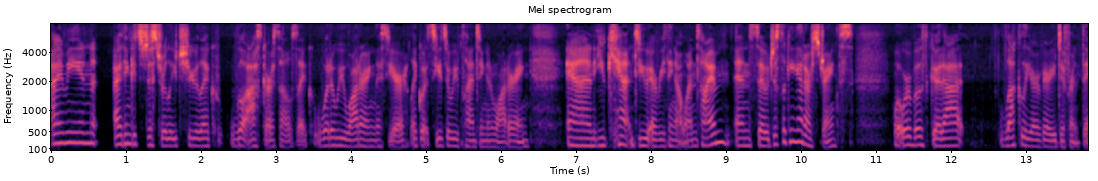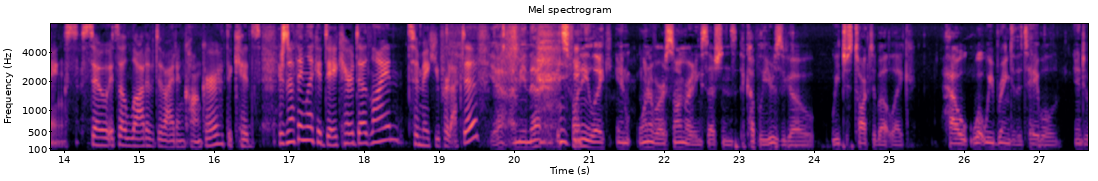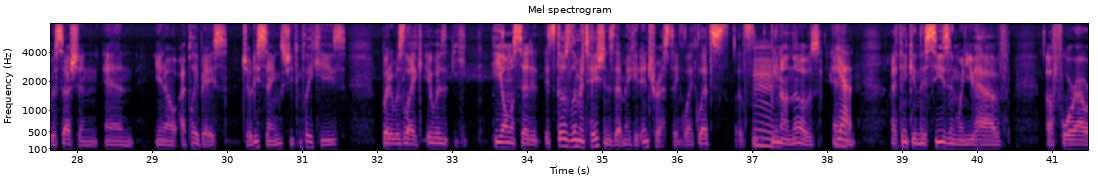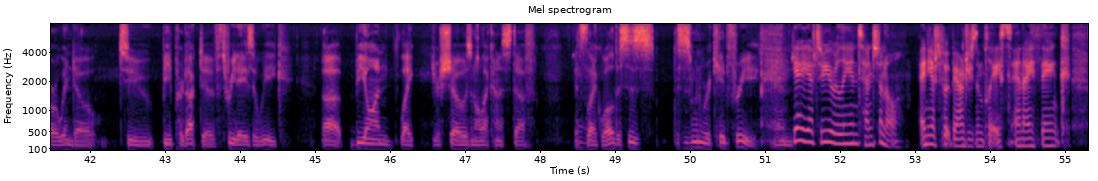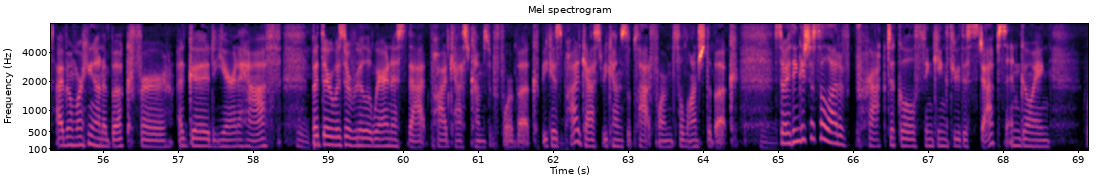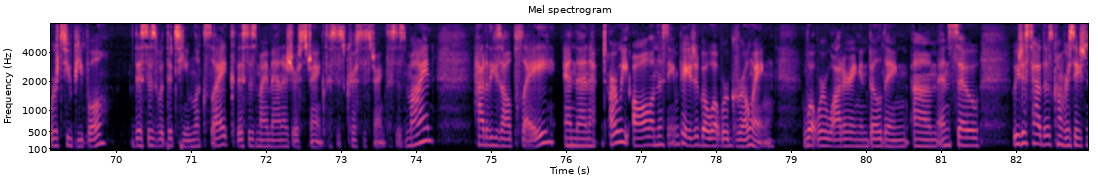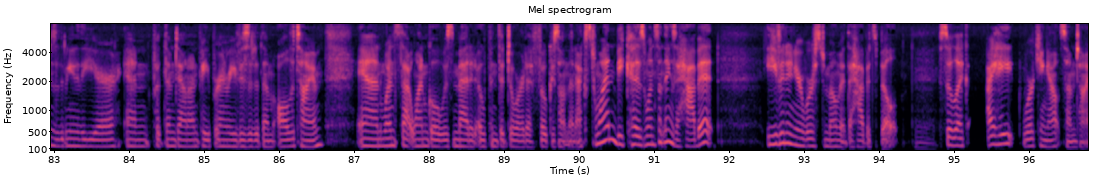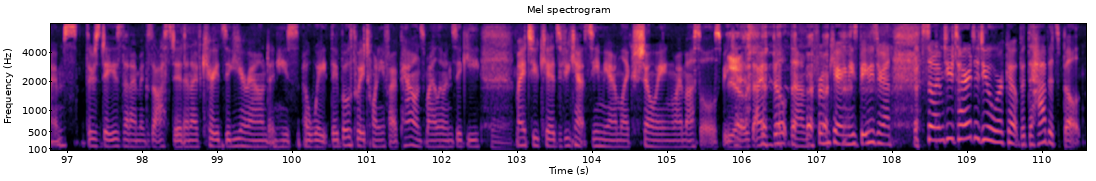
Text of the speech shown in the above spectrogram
I mean, I think it's just really true. Like, we'll ask ourselves, like, what are we watering this year? Like, what seeds are we planting and watering? And you can't do everything at one time. And so, just looking at our strengths, what we're both good at, luckily are very different things. So, it's a lot of divide and conquer. The kids, there's nothing like a daycare deadline to make you productive. Yeah. I mean, that it's funny, like, in one of our songwriting sessions a couple years ago, we just talked about, like, how what we bring to the table into a session. And, you know, I play bass Jody sings, she can play keys, but it was like it was. He, he almost said it, it's those limitations that make it interesting. Like let's let's mm. lean on those. And yeah. I think in this season when you have a four hour window to be productive three days a week, uh, beyond like your shows and all that kind of stuff, it's mm. like well this is this is when we're kid free. And yeah, you have to be really intentional and you have to put boundaries in place. And I think I've been working on a book for a good year and a half, mm. but there was a real awareness that podcast comes before book because mm. podcast becomes the platform to launch the book. Mm. So I think it's just a lot of practical thinking through the steps and going, we're two people. This is what the team looks like. This is my manager's strength. This is Chris's strength. This is mine. How do these all play? And then are we all on the same page about what we're growing, what we're watering and building? Um, and so we just had those conversations at the beginning of the year and put them down on paper and revisited them all the time. And once that one goal was met, it opened the door to focus on the next one because when something's a habit, even in your worst moment, the habit's built. Mm. So, like, I hate working out sometimes. There's days that I'm exhausted and I've carried Ziggy around and he's a weight. They both weigh 25 pounds, Milo and Ziggy. Mm. My two kids, if you can't see me, I'm like showing my muscles because yeah. I've built them from carrying these babies around. So I'm too tired to do a workout, but the habit's built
